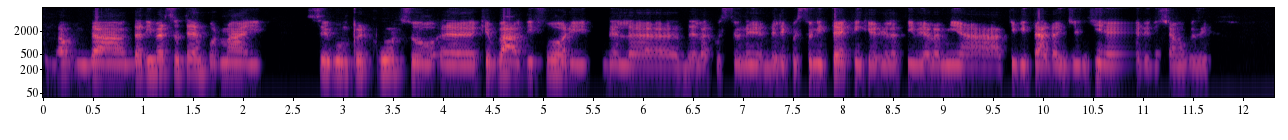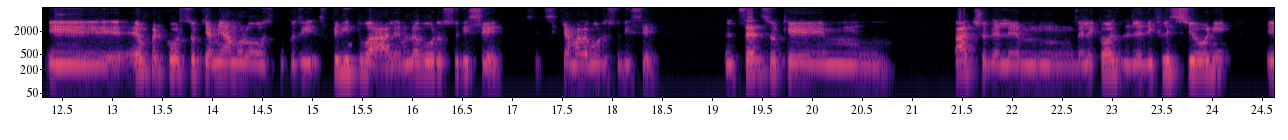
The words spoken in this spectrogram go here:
da, da, da, diverso tempo ormai seguo un percorso eh, che va al di fuori del, della questione, delle questioni tecniche relative alla mia attività da ingegnere, diciamo così. E è un percorso, chiamiamolo così, spirituale, un lavoro su di sé, si chiama lavoro su di sé, nel senso che mh, faccio delle, mh, delle cose, delle riflessioni e,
